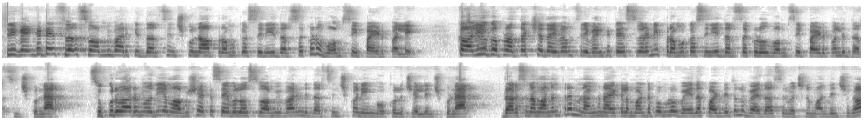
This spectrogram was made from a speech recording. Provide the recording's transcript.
శ్రీ వెంకటేశ్వర స్వామి వారికి దర్శించుకున్న ప్రముఖ సినీ దర్శకుడు వంశీ పైడిపల్లి కలియుగ ప్రత్యక్ష దైవం శ్రీ వెంకటేశ్వరుని ప్రముఖ సినీ దర్శకుడు వంశీ పైడిపల్లి దర్శించుకున్నారు. శుక్రవారం ఉదయం అభిషేక సేవలో స్వామివారిని దర్శించుకొని మొక్కులు చెల్లించుకున్నారు. దర్శనం అనంతరం రంగనాయకుల మండపంలో వేద పండితులు వేదాశీర్వచనం అందించగా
